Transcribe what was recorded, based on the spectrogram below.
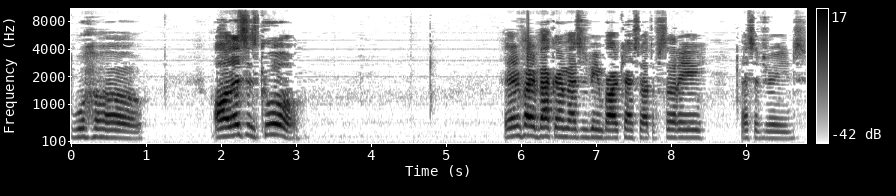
Whoa. Oh, this is cool. Identified background message being broadcast throughout the facility. Message reads.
